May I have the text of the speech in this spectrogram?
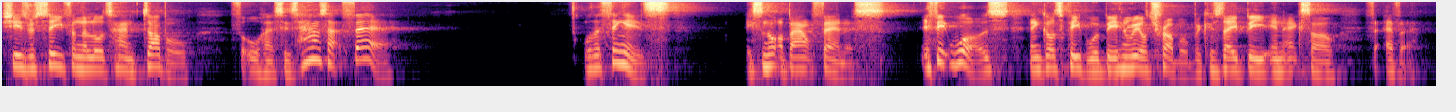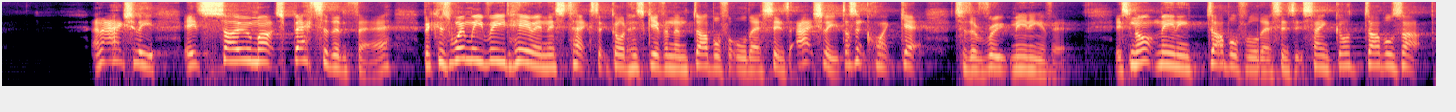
She has received from the Lord's hand double for all her sins. How's that fair? Well, the thing is, it's not about fairness. If it was, then God's people would be in real trouble because they'd be in exile forever. And actually, it's so much better than fair because when we read here in this text that God has given them double for all their sins, actually, it doesn't quite get to the root meaning of it. It's not meaning double for all their sins, it's saying God doubles up.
